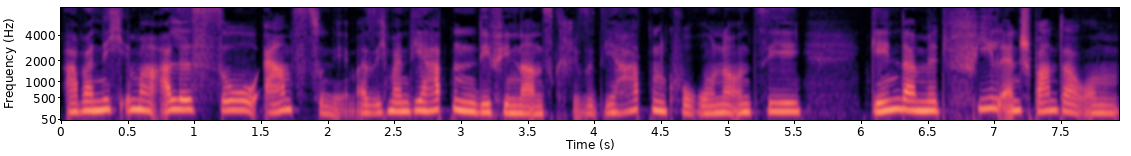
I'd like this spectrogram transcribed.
aber nicht immer alles so ernst zu nehmen. Also ich meine, die hatten die Finanzkrise, die hatten Corona und sie gehen damit viel entspannter um,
